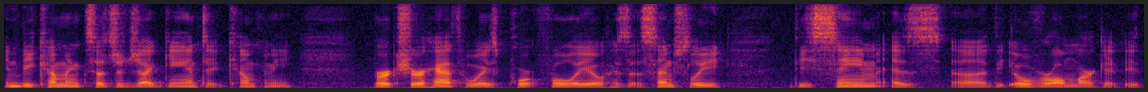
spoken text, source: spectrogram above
in becoming such a gigantic company, Berkshire Hathaway's portfolio has essentially the same as uh, the overall market. It,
